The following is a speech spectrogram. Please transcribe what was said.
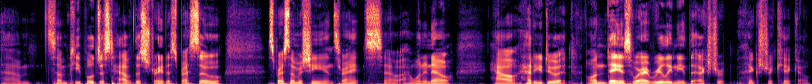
Um, some people just have the straight espresso espresso machines, right? So I want to know how how do you do it on days where I really need the extra extra kick? I'll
